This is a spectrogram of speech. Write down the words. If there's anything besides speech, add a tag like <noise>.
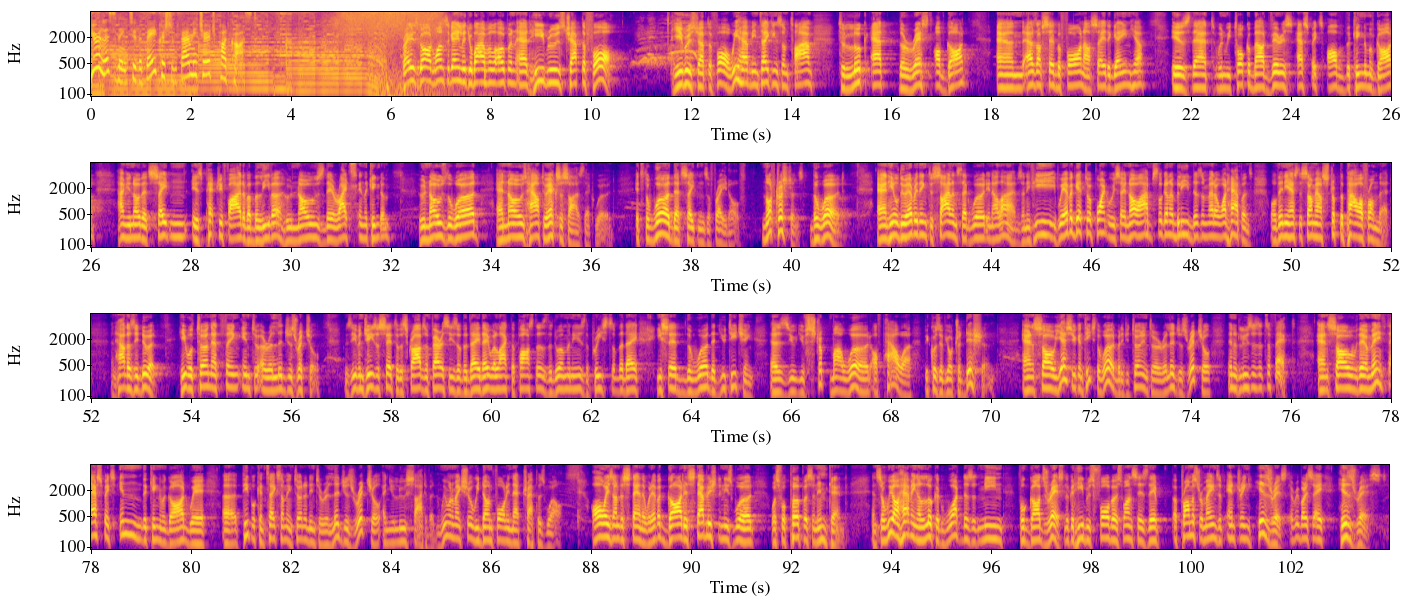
You're listening to the Bay Christian Family Church podcast. Praise God. Once again, let your Bible open at Hebrews chapter 4. Hebrews chapter 4. We have been taking some time to look at the rest of God. And as I've said before, and I'll say it again here, is that when we talk about various aspects of the kingdom of God, and you know that Satan is petrified of a believer who knows their rights in the kingdom, who knows the word and knows how to exercise that word. It's the word that Satan's afraid of, not Christians, the word. And he'll do everything to silence that word in our lives. And if he if we ever get to a point where we say, No, I'm still gonna believe, doesn't matter what happens, well then he has to somehow strip the power from that. And how does he do it? He will turn that thing into a religious ritual. Because even Jesus said to the scribes and Pharisees of the day, they were like the pastors, the dominees, the priests of the day. He said, The word that you're teaching, as you, you've stripped my word of power because of your tradition. And so, yes, you can teach the word, but if you turn into a religious ritual, then it loses its effect. And so, there are many aspects in the kingdom of God where uh, people can take something, turn it into religious ritual, and you lose sight of it. And we want to make sure we don't fall in that trap as well. Always understand that whatever God established in His Word was for purpose and intent. And so we are having a look at what does it mean for God's rest. Look at Hebrews 4 verse 1 says there a promise remains of entering his rest. Everybody say his rest.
